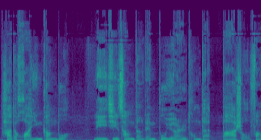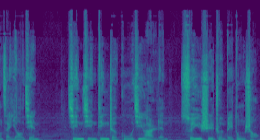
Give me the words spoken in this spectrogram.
他的话音刚落，李吉仓等人不约而同地把手放在腰间，紧紧盯着古今二人，随时准备动手。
